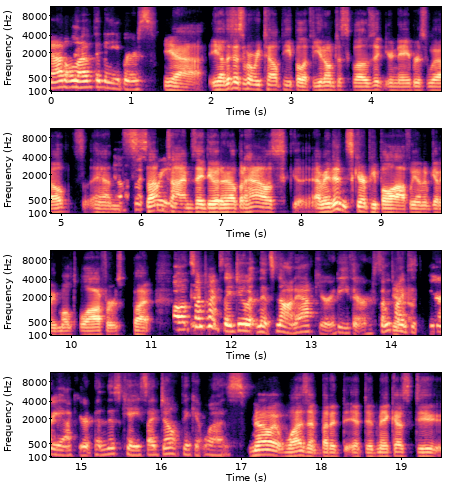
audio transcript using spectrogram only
Gotta love the neighbors. Yeah. Yeah. This is where we tell people if you don't disclose it, your neighbors will. And sometimes they do it in an open house. I mean, it didn't scare people off. We ended up getting multiple offers, but. Well, sometimes they do it and it's not accurate either. Sometimes yeah. it's very accurate. In this case, I don't think it was. No, it wasn't, but it, it did make us do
